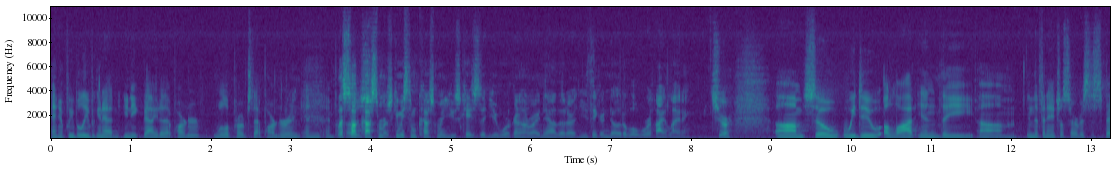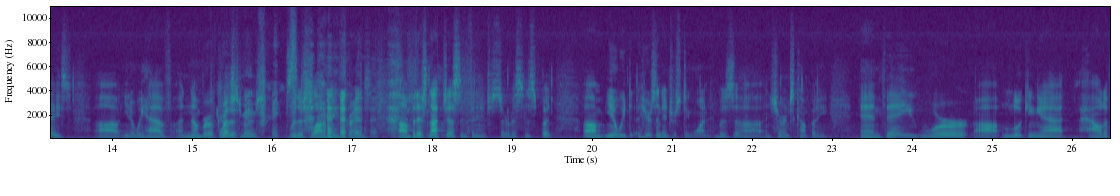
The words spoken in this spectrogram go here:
And if we believe we can add unique value to that partner, we'll approach that partner and, and, and Let's talk customers. Give me some customer use cases that you're working on right now that are, you think are notable, worth highlighting. Sure. Um, so we do a lot in the um, in the financial services space. Uh, you know, we have a number of Where there's customers mainframes. where there's a lot of mainframes, um, but it's not just in financial services. But um, you know, we d- here's an interesting one. It was an insurance company, and they were uh, looking at how to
